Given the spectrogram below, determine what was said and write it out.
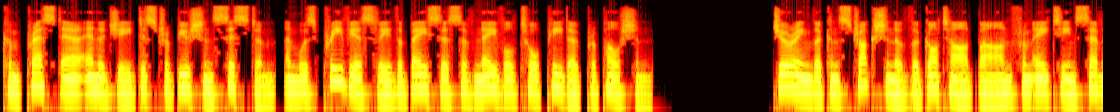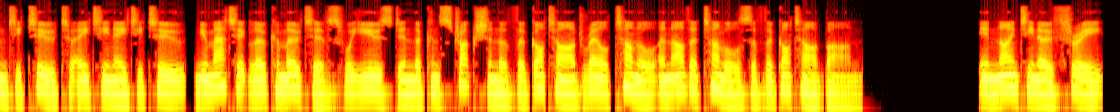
compressed air energy distribution system, and was previously the basis of naval torpedo propulsion. During the construction of the Gotthardbahn from 1872 to 1882, pneumatic locomotives were used in the construction of the Gotthard Rail Tunnel and other tunnels of the Gotthardbahn. In 1903,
